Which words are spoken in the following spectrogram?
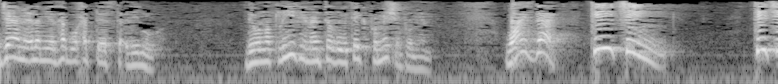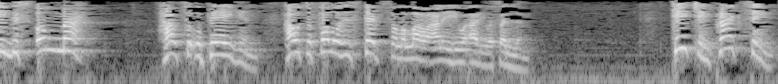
جامع لم يذهبوا حتى يستأذنوه They will not leave him until they will take permission from him. Why is that? Teaching. Teaching this ummah how to obey him, how to follow his steps sallallahu alayhi wa alihi wa sallam teaching, practicing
